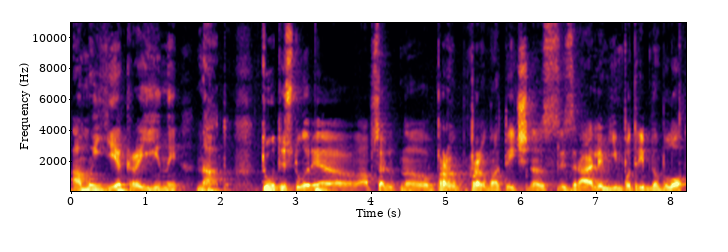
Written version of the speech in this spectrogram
а ми є країни НАТО. Тут історія абсолютно прагматична з Ізраїлем. Їм потрібно було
